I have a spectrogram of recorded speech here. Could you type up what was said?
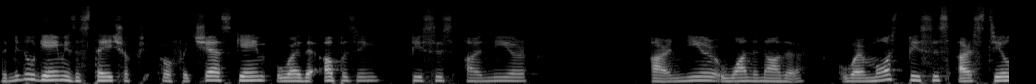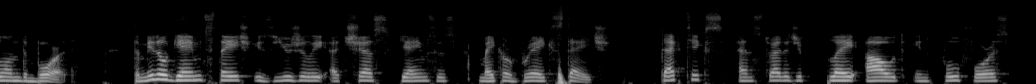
The middle game is a stage of, of a chess game where the opposing pieces are near are near one another where most pieces are still on the board. The middle game stage is usually a chess game's make or break stage. Tactics and strategy play out in full force,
